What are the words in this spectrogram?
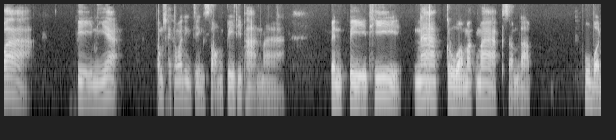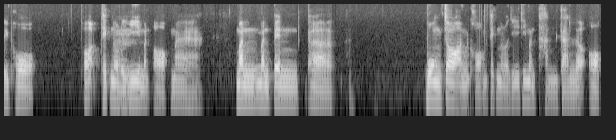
ว่าปีเนี้ยต้องใช้คำว่าจริงๆสองปีที่ผ่านมา เป็นปีที่น่ากลัวมาก ๆสำหรับผู้บริโภค เพราะเทคโนโลยีมันออกมา มันมันเป็นเอ่อ วงจรของเทคโนโลยีที่มันทันกันแล้วออก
